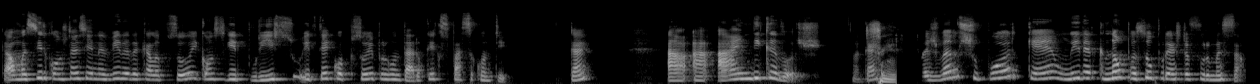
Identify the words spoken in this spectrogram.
que há uma circunstância na vida daquela pessoa e conseguir, por isso, ir ter com a pessoa e perguntar o que é que se passa contigo. Okay? Há, há, há indicadores. Okay? Sim. Mas vamos supor que é um líder que não passou por esta formação,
